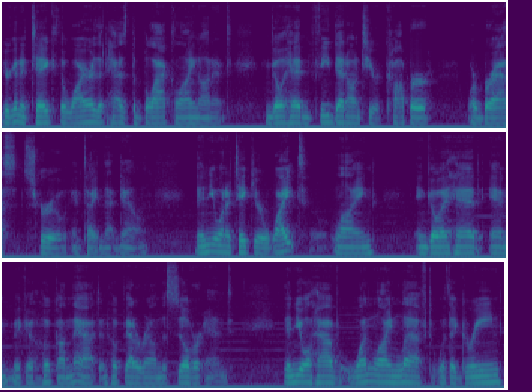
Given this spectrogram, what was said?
you're going to take the wire that has the black line on it and go ahead and feed that onto your copper or brass screw and tighten that down. Then you want to take your white line and go ahead and make a hook on that and hook that around the silver end. Then you'll have one line left with a green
